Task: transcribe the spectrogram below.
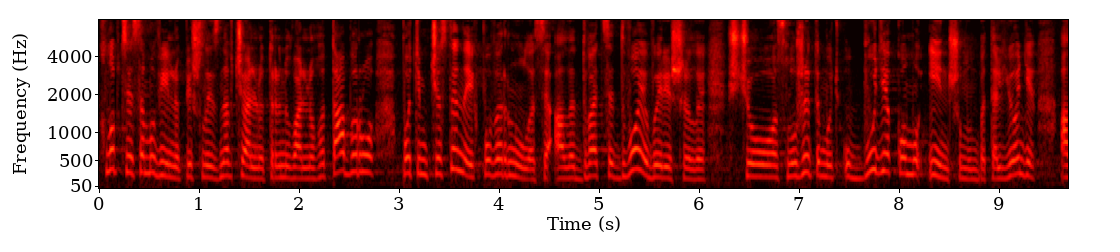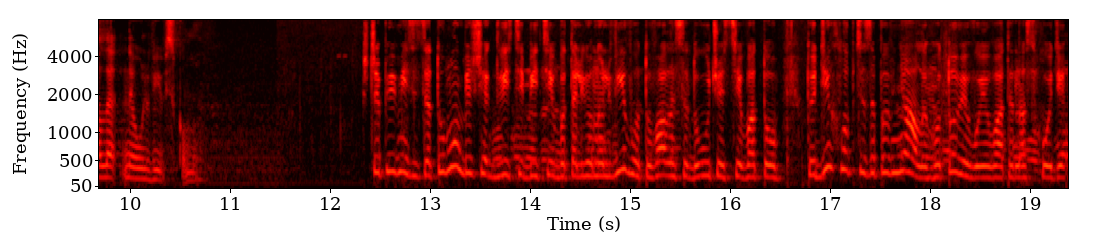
Хлопці самовільно пішли з навчально-тренувального табору. Потім частина їх повернулася, але 22 вирішили, що служитимуть у будь-якому іншому батальйоні, але не у львівському. Ще півмісяця тому більш як 200 бійців батальйону Львів готувалися до участі в АТО. Тоді хлопці запевняли, готові воювати на сході,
